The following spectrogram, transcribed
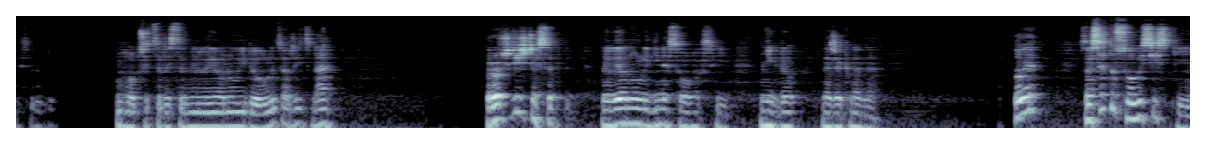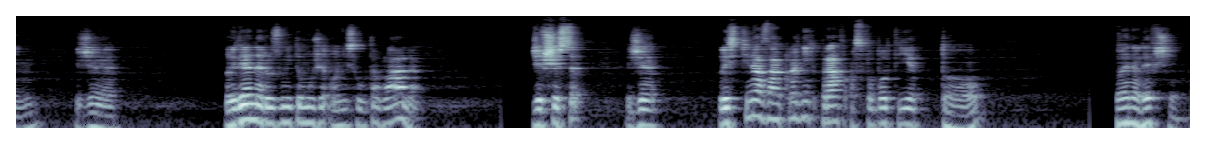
Jestli dobře. Mohlo přece 10 milionů jít do ulic a říct ne. Proč, když 10 milionů lidí nesouhlasí, nikdo neřekne ne? To je, zase to souvisí s tím, že lidé nerozumí tomu, že oni jsou ta vláda. Že vše se, že listina základních práv a svobod je to, co je nade vším.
